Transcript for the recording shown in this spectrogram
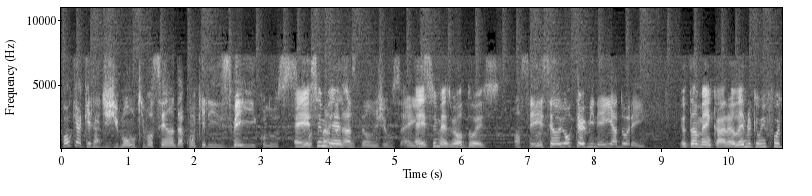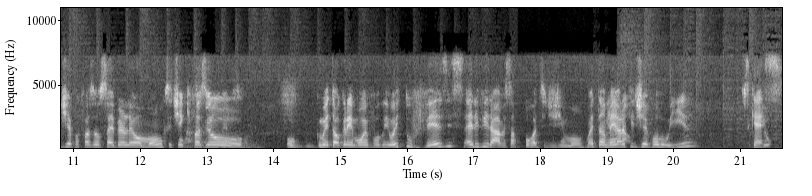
Qual que é aquele Digimon que você anda com aqueles veículos? É esse mesmo. nas dungeons. É, É esse mesmo, é o 2. Nossa, esse eu, eu terminei e adorei. Eu também, cara. Eu lembro que eu me fodia pra fazer o Cyber Leomon, que você tinha que fazer o. O Metal Greymon evoluir oito vezes, aí ele virava essa porra desse Digimon. Mas também a hora que ele evoluía, esquece.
